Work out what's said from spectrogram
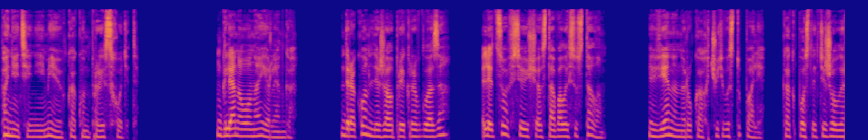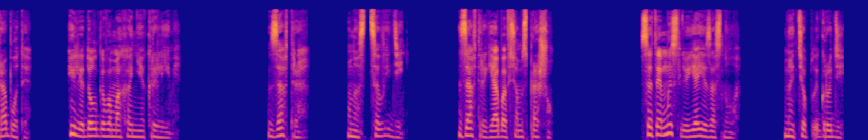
Понятия не имею, как он происходит. Глянула на Эрлинга. Дракон лежал, прикрыв глаза, лицо все еще оставалось усталым. Вены на руках чуть выступали, как после тяжелой работы или долгого махания крыльями. Завтра у нас целый день. Завтра я обо всем спрошу. С этой мыслью я и заснула. На теплой груди,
